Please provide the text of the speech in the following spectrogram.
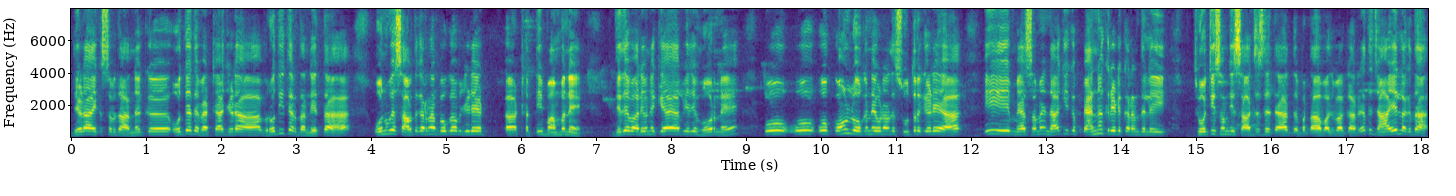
ਜਿਹੜਾ ਇੱਕ ਸੰਵਿਧਾਨਕ ਅਹੁਦੇ ਤੇ ਬੈਠਾ ਜਿਹੜਾ ਵਿਰੋਧੀ ਧਿਰ ਦਾ ਨੇਤਾ ਉਹਨੂੰ ਇਹ ਸਾਬਤ ਕਰਨਾ ਪਊਗਾ ਵੀ ਜਿਹੜੇ ਅ, 38 ਬੰਬ ਨੇ ਜਿਹਦੇ ਬਾਰੇ ਉਹਨੇ ਕਿਹਾ ਆ ਵੀ ਅਜੇ ਹੋਰ ਨੇ ਉਹ ਉਹ ਉਹ ਕੌਣ ਲੋਕ ਨੇ ਉਹਨਾਂ ਦੇ ਸੂਤਰ ਕਿਹੜੇ ਆ? ਇਹ ਮੈਂ ਸਮਝਦਾ ਕਿ ਇੱਕ ਪੈਨ ਕ੍ਰੀਏਟ ਕਰਨ ਦੇ ਲਈ ਸੋਚੀ ਸਮਝੀ ਸਾਜ਼ਿਸ਼ ਦੇ ਤਹਿਤ ਪ੍ਰਤਾਪ ਬਾਜਵਾ ਕਰ ਰਿਹਾ ਤੇ ਜਾਂ ਇਹ ਲੱਗਦਾ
